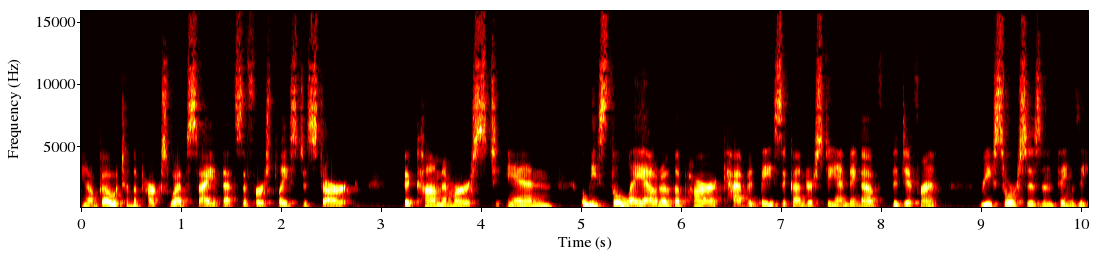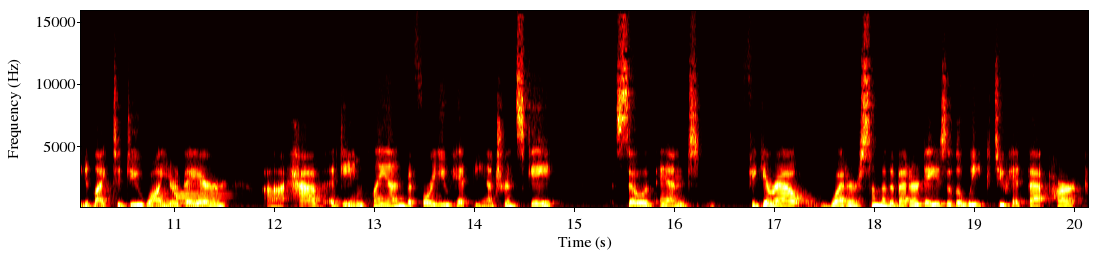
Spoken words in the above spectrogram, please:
you know, go to the park's website. That's the first place to start. Become immersed in at least the layout of the park, have a basic understanding of the different resources and things that you'd like to do while you're there. Uh, have a game plan before you hit the entrance gate. So, and figure out what are some of the better days of the week to hit that park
